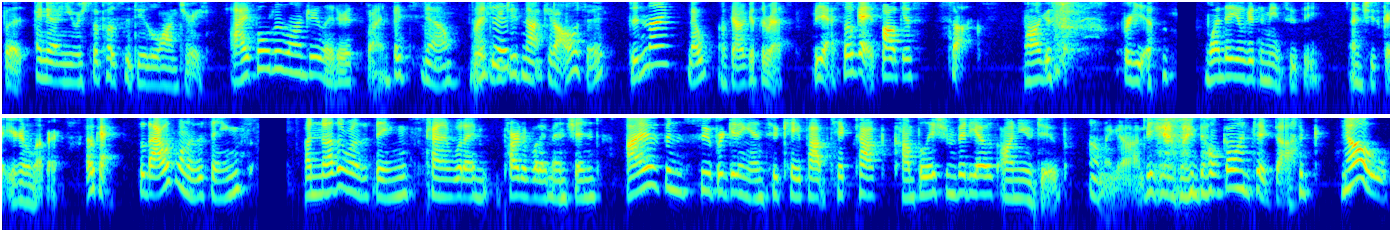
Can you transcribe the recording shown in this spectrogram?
But I know, and you were supposed to do the laundry. I folded laundry later. It's fine, It's no, I you did. did not get all of it. didn't I? Nope. Okay, I'll get the rest. But yeah, so okay, so August sucks. August for you. One day you'll get to meet Susie, and she's great. You're gonna love her. Okay, so that was one of the things. Another one of the things, kind of what I'm part of what I mentioned. I have been super getting into K-pop TikTok compilation videos on YouTube Oh my god. because I don't go on TikTok. No.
